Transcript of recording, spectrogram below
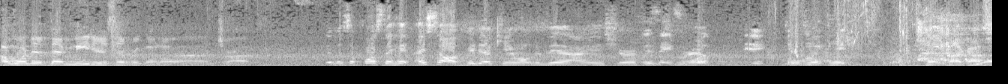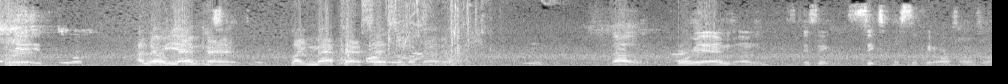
I wonder if that meteor is ever gonna uh, drop. It was supposed to hit. I saw a video came out today. I ain't sure if It's it's it's real. it it might hit. Like I swear. Yeah, it's I know Yeah, MatPat, like MatPat said something about it. now 4 a.m. and it's like 6 Pacific or something. So.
